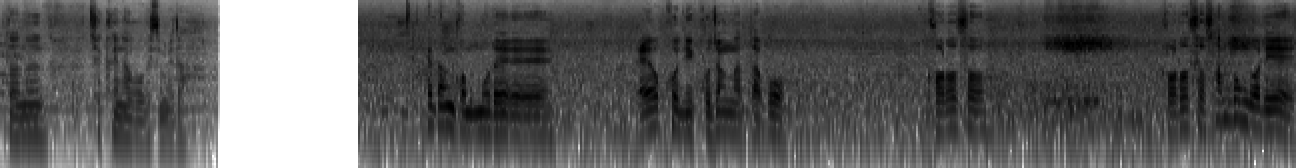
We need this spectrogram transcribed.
일단은 체크인하고 오겠습니다. 해당 건물에 에어컨이 고장났다고 걸어서 걸어서 3분 거리에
